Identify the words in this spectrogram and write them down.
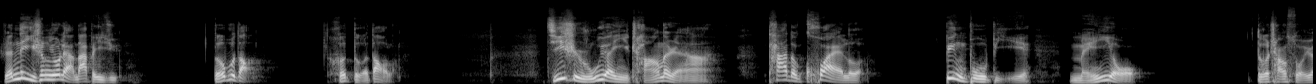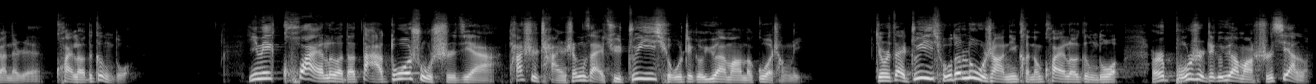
人的一生有两大悲剧，得不到和得到了。即使如愿以偿的人啊。”他的快乐，并不比没有得偿所愿的人快乐的更多，因为快乐的大多数时间啊，它是产生在去追求这个愿望的过程里，就是在追求的路上，你可能快乐更多，而不是这个愿望实现了。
